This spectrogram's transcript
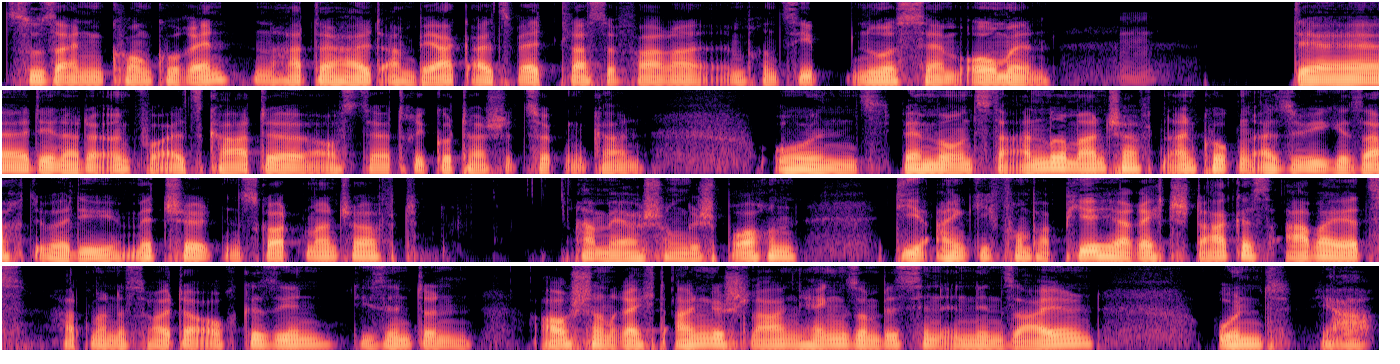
zu seinen Konkurrenten hat er halt am Berg als Weltklassefahrer im Prinzip nur Sam Omen, mhm. Der, den er da irgendwo als Karte aus der Trikottasche zücken kann. Und wenn wir uns da andere Mannschaften angucken, also wie gesagt, über die Mitchelton-Scott-Mannschaft haben wir ja schon gesprochen, die eigentlich vom Papier her recht stark ist, aber jetzt hat man das heute auch gesehen, die sind dann auch schon recht angeschlagen, hängen so ein bisschen in den Seilen und ja,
